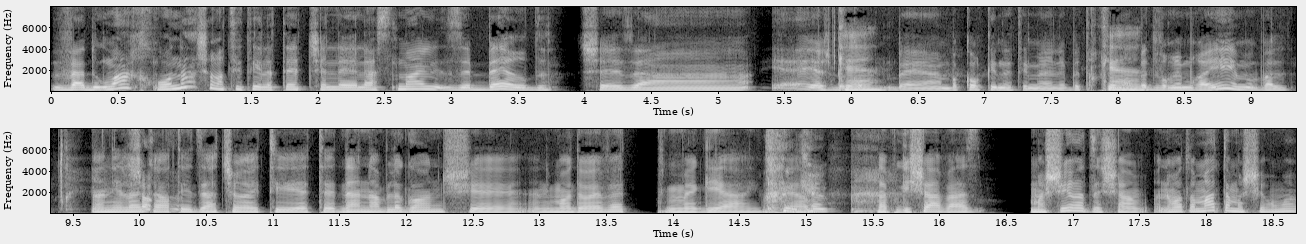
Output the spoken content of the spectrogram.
והדוגמה האחרונה שרציתי לתת של אה, last mile זה ברד, שזה ה... יש כן. בקורקינטים האלה בטח כן. הרבה דברים רעים, אבל אני לא עכשיו- הכרתי את זה עד שראיתי את אה, דן אבלגון, שאני מאוד אוהבת, מגיע כן. לפגישה, ואז משאיר את זה שם. אני אומרת לו, מה אתה משאיר? הוא אומר,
